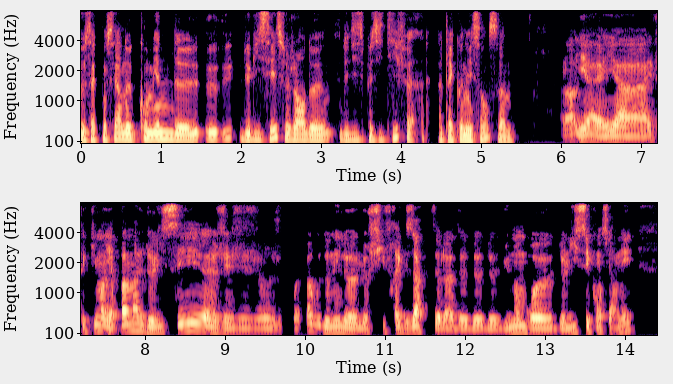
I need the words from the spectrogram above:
euh, concerne combien de, euh, lycées ce genre de, dispositif à ta connaissance? Alors, y a, effectivement, il y a pas mal de lycées. Euh, je ne pourrais pas vous donner le, chiffre exact du nombre de lycées concernés euh,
